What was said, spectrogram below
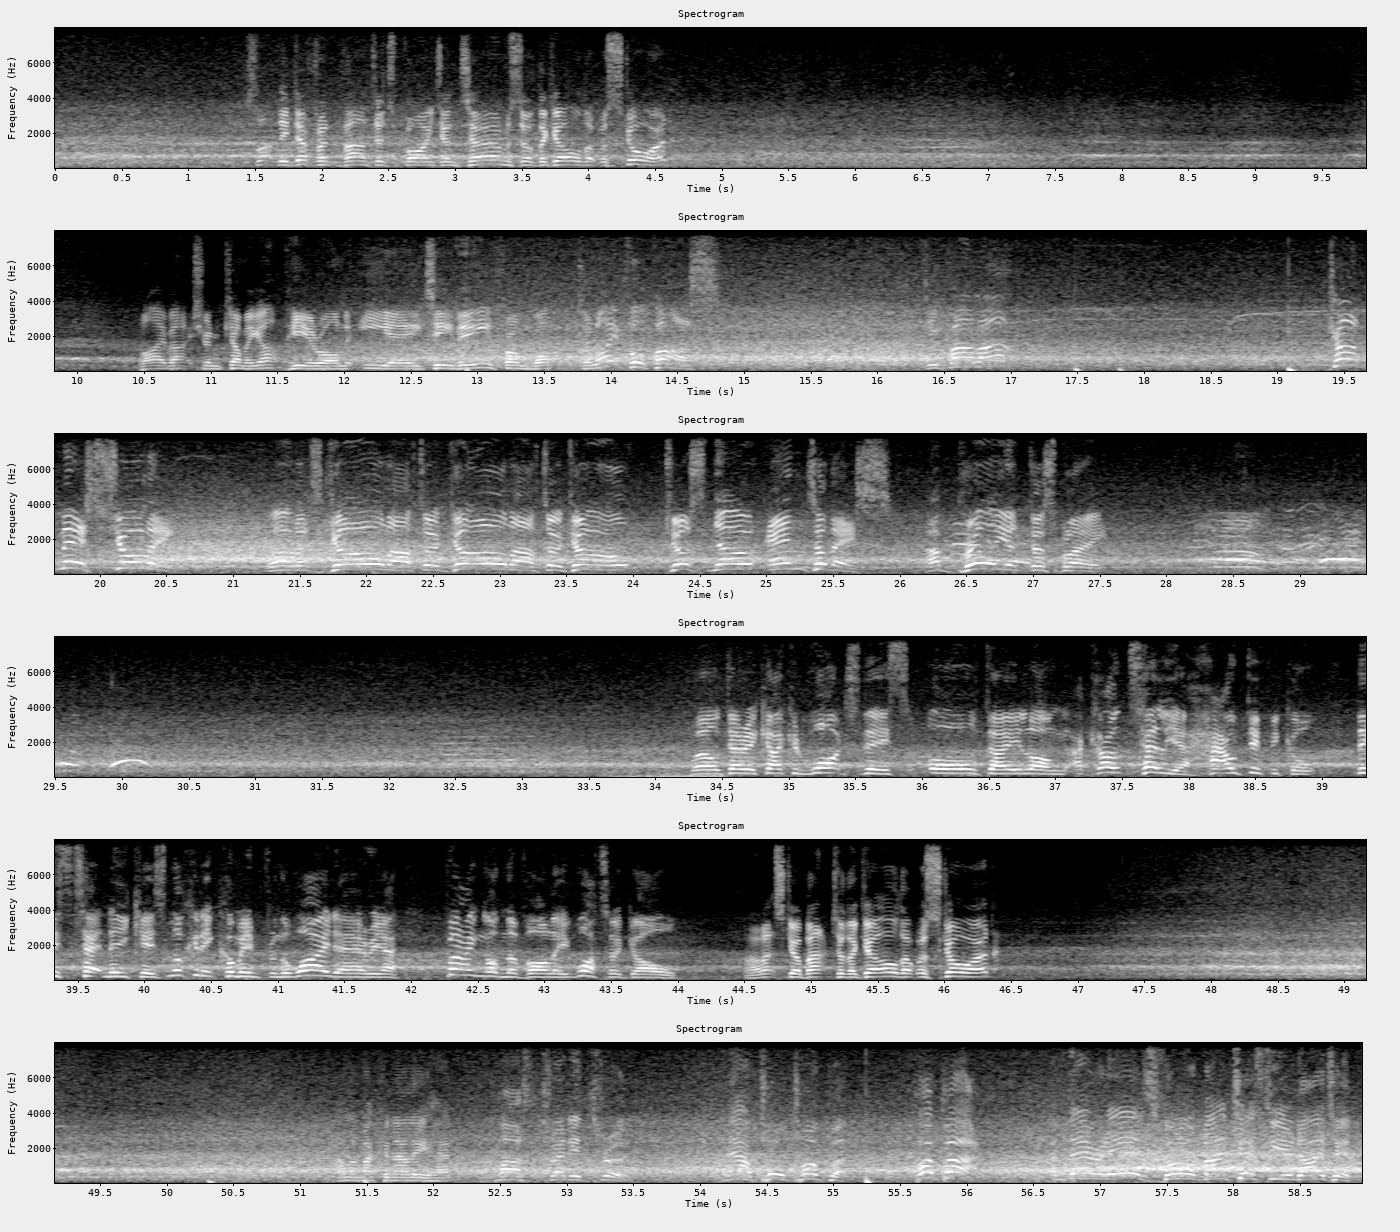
Slightly different vantage point in terms of the goal that was scored. Live action coming up here on EA TV from what delightful pass. Dybala. Well, it's goal after goal after goal. Just no end to this. A brilliant display. Well, Derek, I could watch this all day long. I can't tell you how difficult this technique is. Look at it coming from the wide area. Bang on the volley. What a goal. Well, let's go back to the goal that was scored. Alan McInally had pass threaded through. Now Paul Pogba. Pogba! And there it is for Manchester United.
